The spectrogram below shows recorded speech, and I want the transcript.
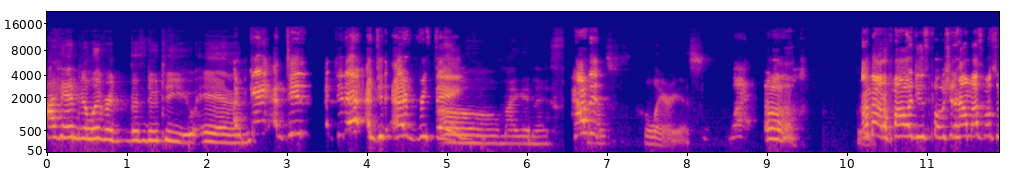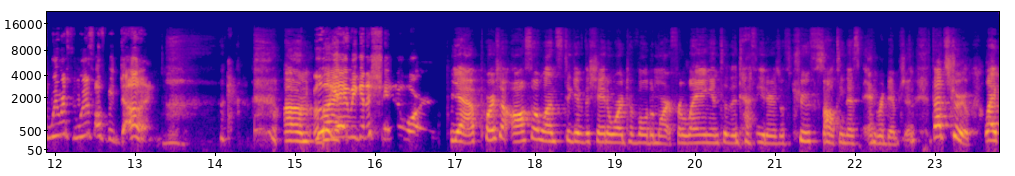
I hand delivered this dude to you, and ga- I did I did I did everything. oh my goodness, how did that's hilarious. what? Ugh. I'm out apologies potion. How am I supposed to we were we were supposed to be done. Um, Ooh, but- yay, we get a shade award. Yeah, Portia also wants to give the Shade Award to Voldemort for laying into the Death Eaters with truth, saltiness, and redemption. That's true. Like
